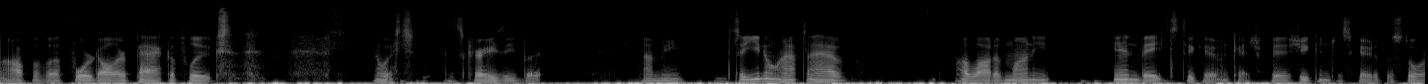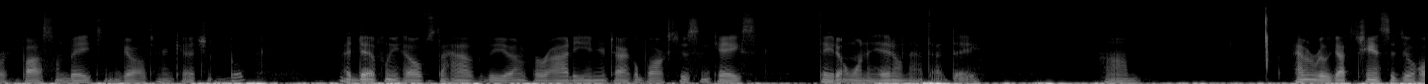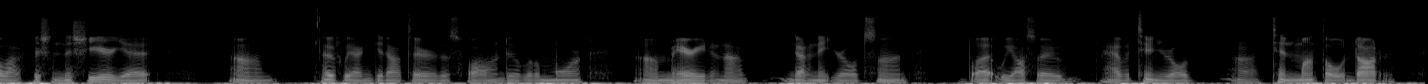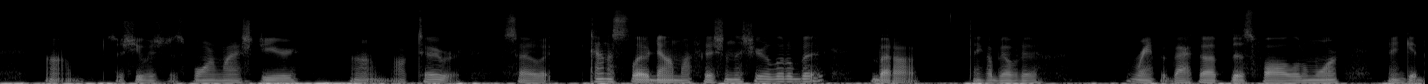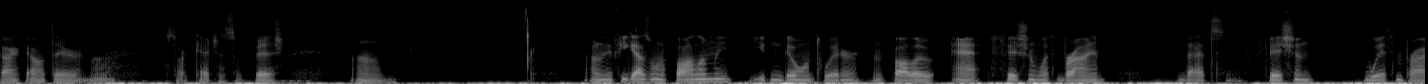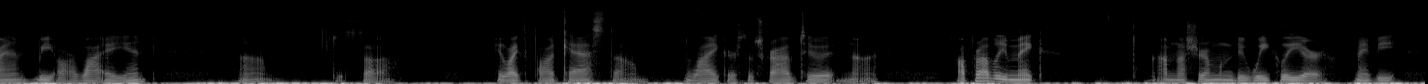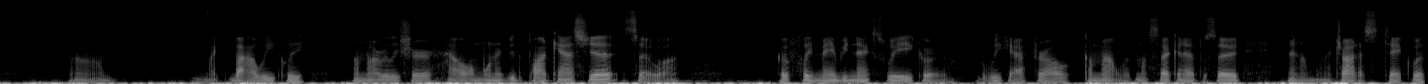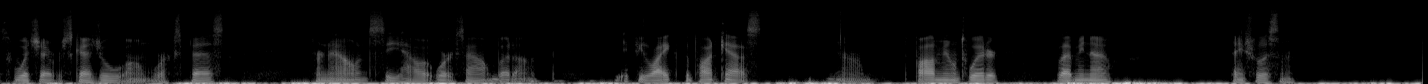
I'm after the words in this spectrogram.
off of a four dollar pack of flukes, which it's crazy, but I mean, so you don't have to have a lot of money in baits to go and catch fish. You can just go to the store, buy some baits, and go out there and catch them. But it definitely helps to have the uh, variety in your tackle box just in case they don't want to hit on that that day. Um, I haven't really got the chance to do a whole lot of fishing this year yet. Um, hopefully, I can get out there this fall and do a little more. I'm married and I've got an eight year old son, but we also have a 10 year old, uh, 10 month old daughter. Um, so she was just born last year, um, October. So it kind of slowed down my fishing this year a little bit, but I think I'll be able to ramp it back up this fall a little more and get back out there and uh, start catching some fish. Um, I don't know if you guys want to follow me. You can go on Twitter and follow at Fishing with Bryan. That's Fishing with Bryan B R Y A N. Um, just uh, if you like the podcast, um, like or subscribe to it. And uh, I'll probably make. I'm not sure I'm gonna do weekly or maybe um, like bi-weekly. I'm not really sure how I'm gonna do the podcast yet. So uh, hopefully maybe next week or the week after I'll come out with my second episode, and I'm gonna try to stick with whichever schedule um, works best for now and see how it works out. But uh, if you like the podcast, um, follow me on Twitter. Let me know. Thanks for listening.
